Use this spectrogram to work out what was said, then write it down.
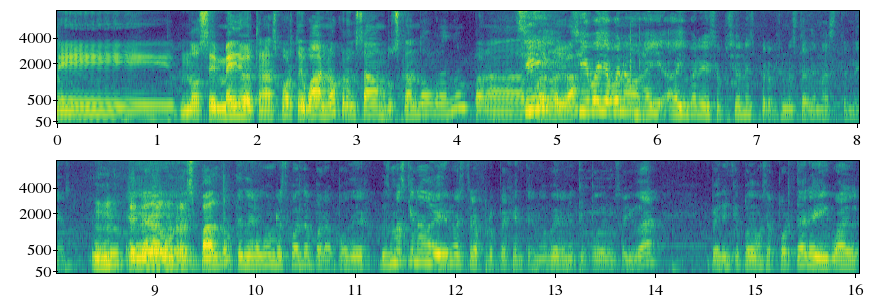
eh, no sé, medio de transporte, igual, ¿no? Creo que estaban buscando, Brandon, para Sí, poderlo llevar. sí, vaya, bueno, hay, hay varias opciones, pero pues no está de más tener. Tener eh, algún respaldo. Tener algún respaldo para poder, pues más que nada ir nuestra propia gente, ¿no? Ver en qué podemos ayudar, ver en qué podemos aportar e igual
